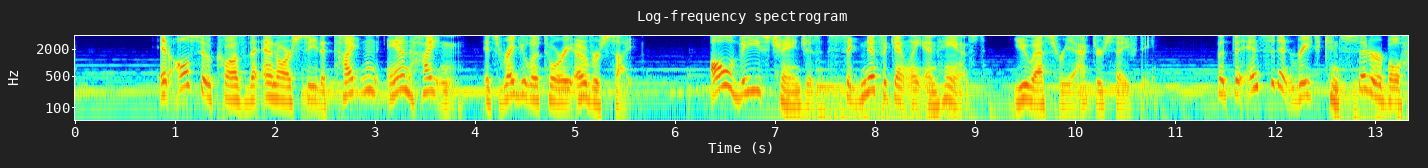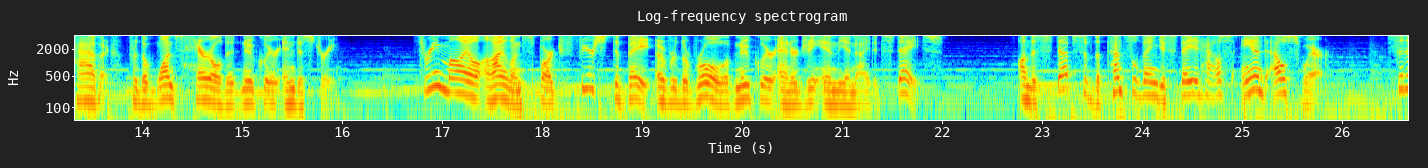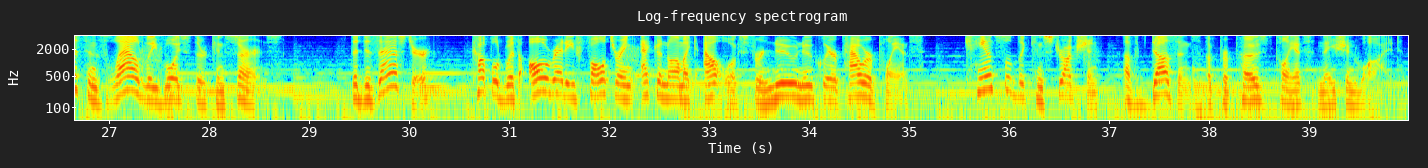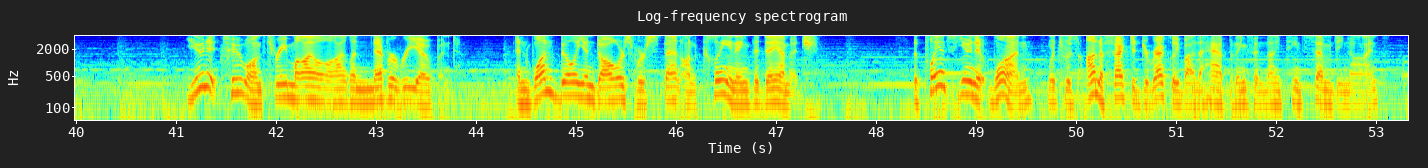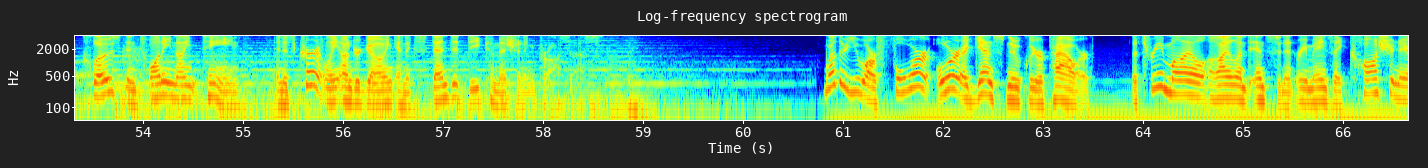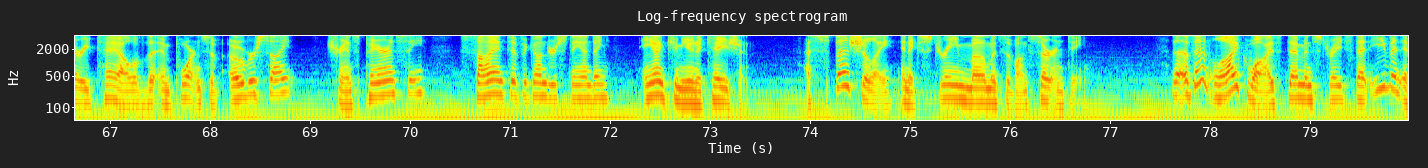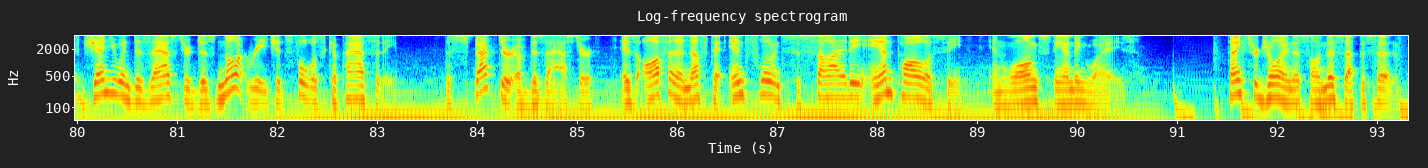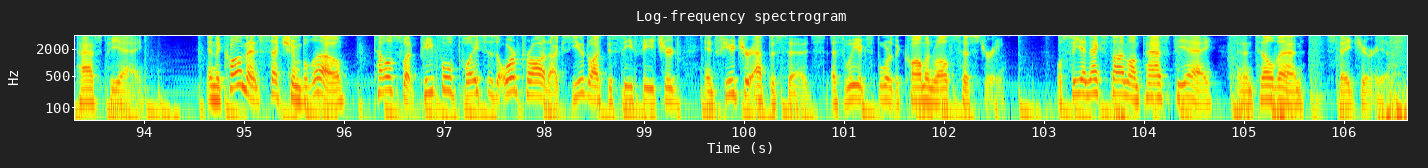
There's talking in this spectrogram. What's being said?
It also caused the NRC to tighten and heighten its regulatory oversight. All these changes significantly enhanced U.S. reactor safety. But the incident wreaked considerable havoc for the once heralded nuclear industry. Three Mile Island sparked fierce debate over the role of nuclear energy in the United States. On the steps of the Pennsylvania State House and elsewhere, citizens loudly voiced their concerns. The disaster, coupled with already faltering economic outlooks for new nuclear power plants, canceled the construction of dozens of proposed plants nationwide. Unit 2 on Three Mile Island never reopened, and $1 billion were spent on cleaning the damage. The plant's Unit 1, which was unaffected directly by the happenings in 1979, closed in 2019 and is currently undergoing an extended decommissioning process. Whether you are for or against nuclear power, the Three Mile Island incident remains a cautionary tale of the importance of oversight, transparency, scientific understanding, and communication, especially in extreme moments of uncertainty. The event likewise demonstrates that even if genuine disaster does not reach its fullest capacity, the specter of disaster is often enough to influence society and policy in long standing ways. Thanks for joining us on this episode of Past PA. In the comments section below, tell us what people, places, or products you'd like to see featured in future episodes as we explore the Commonwealth's history. We'll see you next time on Past PA, and until then, stay curious.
